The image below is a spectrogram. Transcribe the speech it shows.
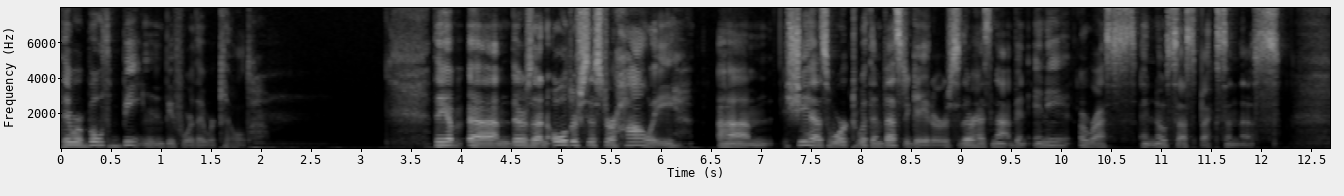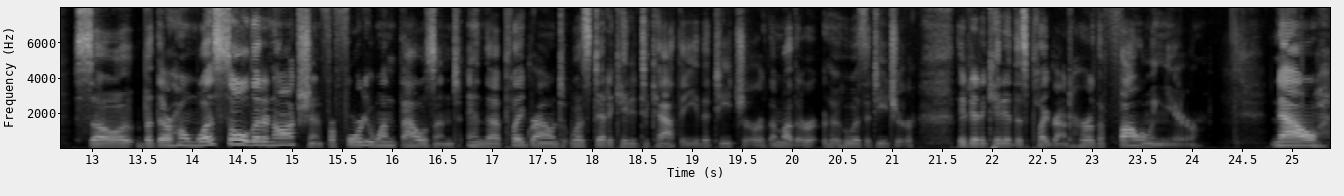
They were both beaten before they were killed. They have um, there's an older sister, Holly. Um, she has worked with investigators. There has not been any arrests and no suspects in this. So, but their home was sold at an auction for forty-one thousand, and the playground was dedicated to Kathy, the teacher, the mother who was a teacher. They dedicated this playground to her the following year. Now,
